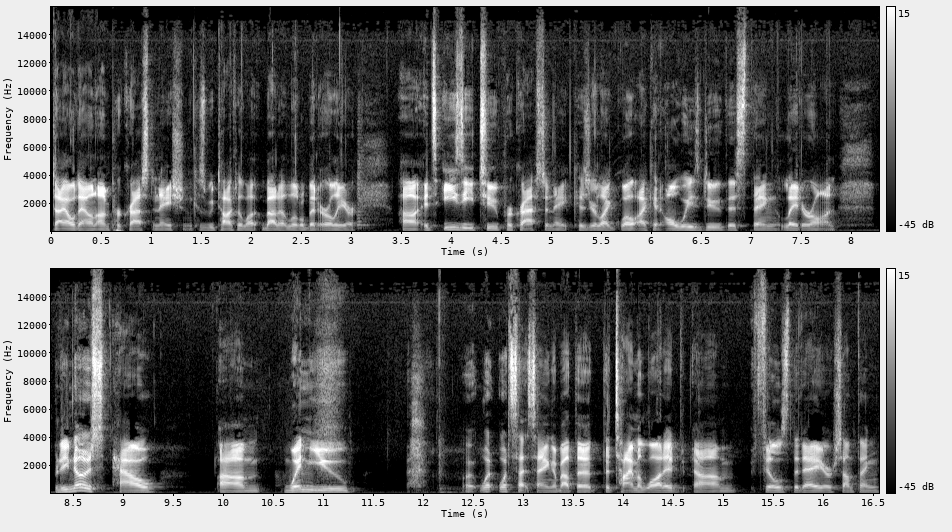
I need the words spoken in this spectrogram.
dial down on procrastination because we talked lot about it a little bit earlier. Uh, it's easy to procrastinate because you're like, well, I can always do this thing later on. But do you notice how um, when you what, what's that saying about the the time allotted um, fills the day or something?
